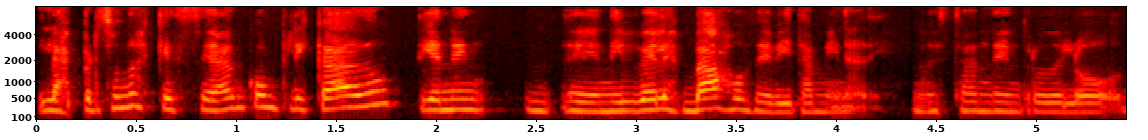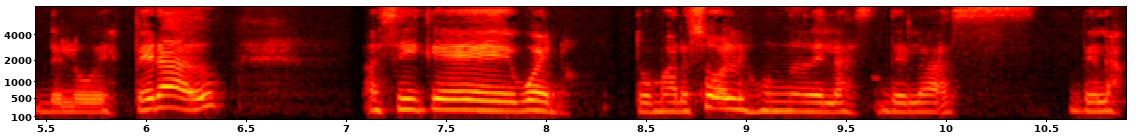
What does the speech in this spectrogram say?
las personas que se han complicado tienen eh, niveles bajos de vitamina D, no están dentro de lo, de lo esperado. Así que, bueno, tomar sol es una de las, de las, de las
